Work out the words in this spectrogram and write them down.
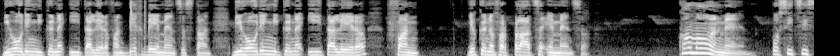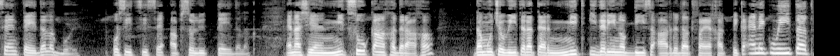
Die houding niet kunnen italeren van dicht bij mensen staan. Die houding niet kunnen italeren van je kunnen verplaatsen in mensen. Come on man. Posities zijn tijdelijk boy. Posities zijn absoluut tijdelijk. En als je je niet zo kan gedragen, dan moet je weten dat er niet iedereen op deze aarde dat van je gaat pikken. En ik weet het.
